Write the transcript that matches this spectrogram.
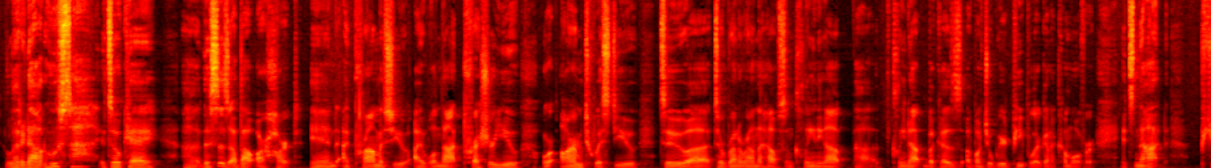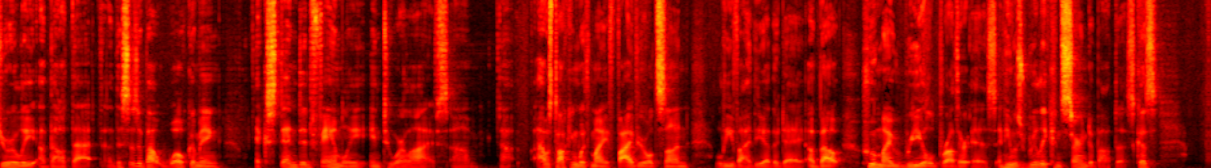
let it out. Woosa, it's okay. Uh, this is about our heart, and I promise you, I will not pressure you or arm twist you to uh, to run around the house and cleaning up, uh, clean up because a bunch of weird people are going to come over. It's not purely about that. This is about welcoming extended family into our lives. Um, uh, I was talking with my five year old son, Levi, the other day about who my real brother is. And he was really concerned about this because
